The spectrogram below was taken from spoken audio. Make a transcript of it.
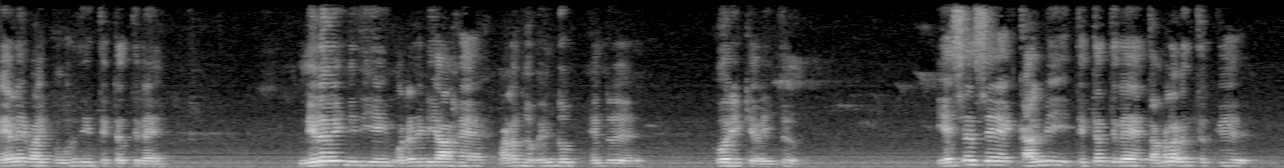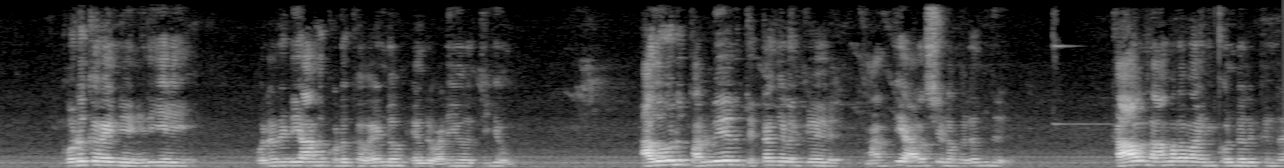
வேலைவாய்ப்பு உறுதி திட்டத்திலே நிலுவை நிதியை உடனடியாக வழங்க வேண்டும் என்று கோரிக்கை வைத்து எஸ்எஸ்ஏ கல்வி திட்டத்திலே தமிழகத்திற்கு கொடுக்க வேண்டிய நிதியை உடனடியாக கொடுக்க வேண்டும் என்று வலியுறுத்தியும் அதோடு பல்வேறு திட்டங்களுக்கு மத்திய அரசிடமிருந்து தாமதம் தாமதமாகி கொண்டிருக்கின்ற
